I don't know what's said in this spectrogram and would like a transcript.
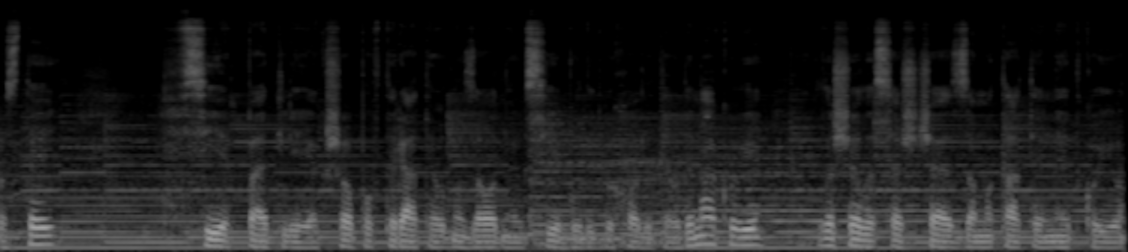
простий. Всі петлі, якщо повторяти одну за одною, всі будуть виходити одинакові. Лишилося ще замотати ниткою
